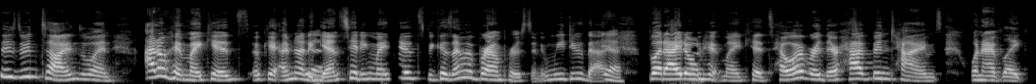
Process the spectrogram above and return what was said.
there's been times when I don't hit my kids. Okay, I'm not yeah. against hitting my kids because I'm a brown person and we do that. Yeah. But I don't hit my kids. However, there have been times when I've like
